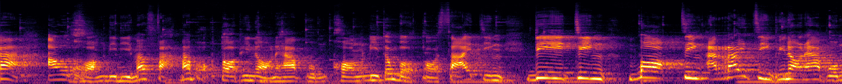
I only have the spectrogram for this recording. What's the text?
ก็เอาของดีๆ มาฝากมาบอกต่อพี่น้องนะครับ ผมของดีต้องบอกต่อซ้ายจริง ดีจริง บอกจริงอะไรจริงพี่น้องนะครับผม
